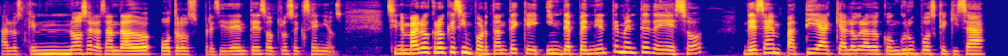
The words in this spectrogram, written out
a los que no se las han dado otros presidentes, otros exenios. Sin embargo, creo que es importante que independientemente de eso, de esa empatía que ha logrado con grupos que quizá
